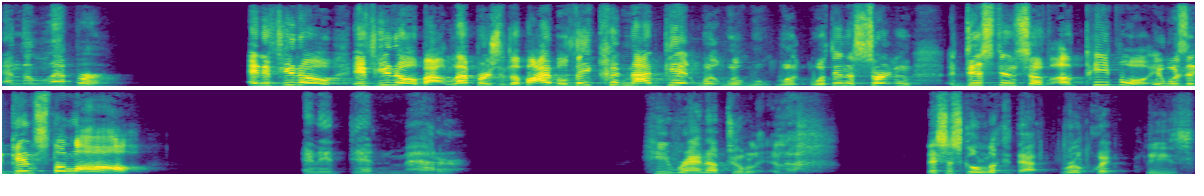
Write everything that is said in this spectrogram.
and the leper. And if you know, if you know about lepers in the Bible, they could not get w- w- within a certain distance of, of people. It was against the law. And it didn't matter. He ran up to him. Let's just go look at that real quick, please.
